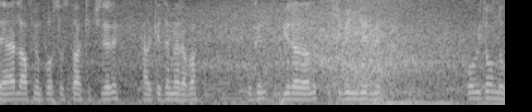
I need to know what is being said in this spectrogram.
Değerli Afyon Postası takipçileri, herkese merhaba. Bugün 1 Aralık 2020. Covid-19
